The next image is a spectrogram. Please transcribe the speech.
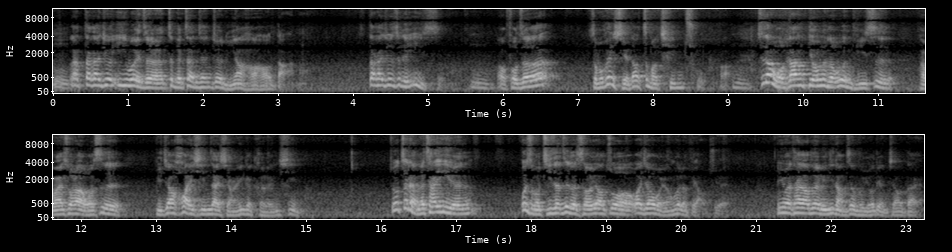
嗯，那大概就意味着这个战争就你要好好打嘛，大概就是这个意思，嗯，哦，否则怎么会写到这么清楚啊？嗯，实际上我刚刚丢那个问题是坦白说了，我是。比较坏心在想一个可能性，说这两个参议员为什么急着这个时候要做外交委员会的表决？因为他要对民进党政府有点交代啊。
